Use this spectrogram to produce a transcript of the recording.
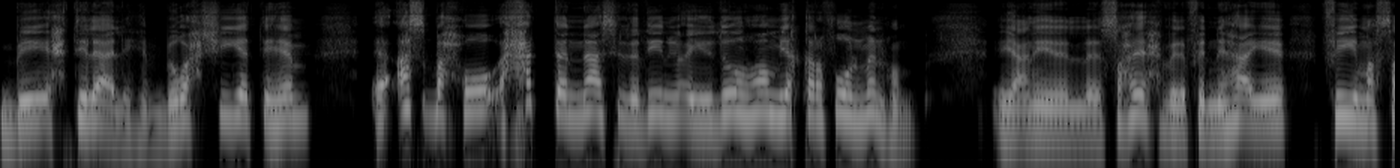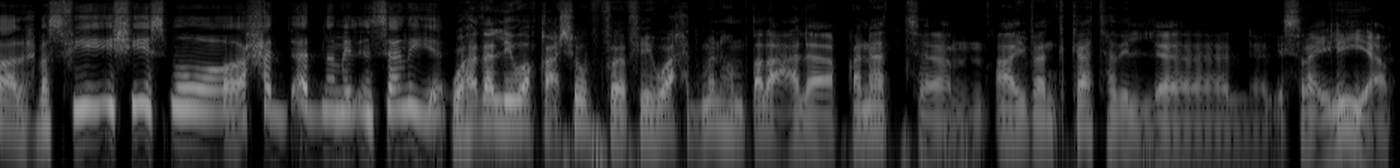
باحتلالهم بوحشيتهم أصبحوا حتى الناس الذين يؤيدونهم يقرفون منهم. يعني صحيح في النهاية في مصالح بس في شيء اسمه حد أدنى من الإنسانية. وهذا اللي وقع. شوف في واحد منهم طلع على قناة آي فانت كات هذه الإسرائيلية.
